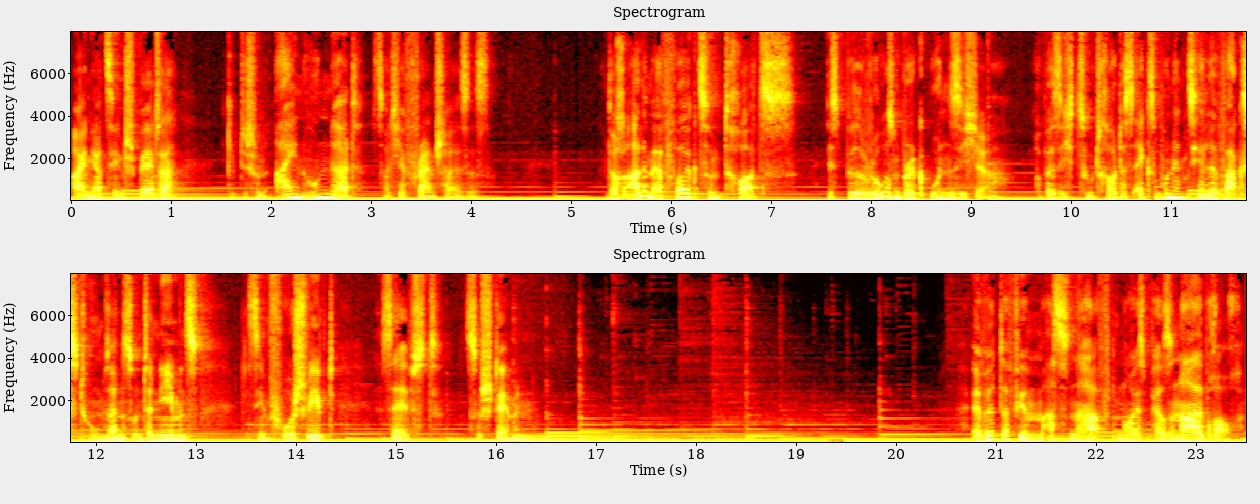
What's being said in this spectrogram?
Ein Jahrzehnt später gibt es schon 100 solcher Franchises. Doch allem Erfolg zum Trotz ist Bill Rosenberg unsicher, ob er sich zutraut, das exponentielle Wachstum seines Unternehmens, das ihm vorschwebt, selbst zu stemmen. Er wird dafür massenhaft neues Personal brauchen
